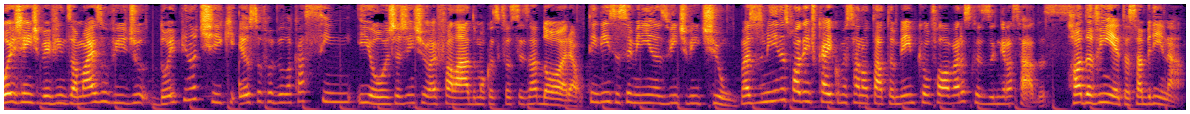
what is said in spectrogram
Oi, gente, bem-vindos a mais um vídeo do Hipnotique. Eu sou Fabiola Cassim e hoje a gente vai falar de uma coisa que vocês adoram: tendências femininas 2021. Mas os meninos podem ficar aí e começar a anotar também, porque eu vou falar várias coisas engraçadas. Roda a vinheta, Sabrina.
